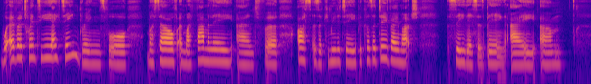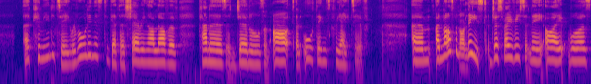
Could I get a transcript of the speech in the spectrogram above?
whatever 2018 brings for myself and my family and for us as a community because I do very much see this as being a um a community. We're all in this together, sharing our love of planners and journals and art and all things creative. Um, and last but not least, just very recently, I was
